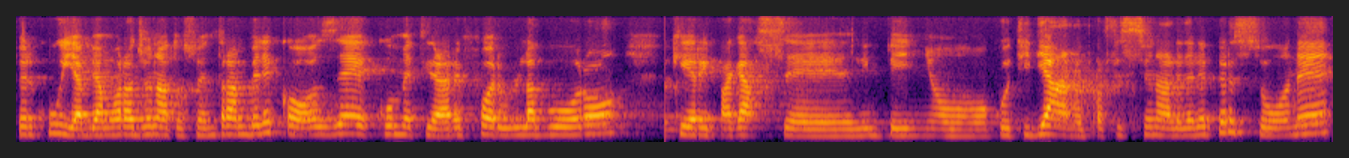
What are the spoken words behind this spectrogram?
Per cui abbiamo ragionato su entrambe le cose, come tirare fuori un lavoro che ripagasse l'impegno quotidiano e professionale delle persone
